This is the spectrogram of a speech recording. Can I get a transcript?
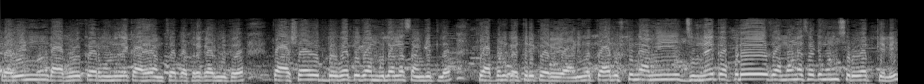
प्रवीण दाभोळकर म्हणून एक आहे आमचा पत्रकार मित्र. तर अशा एक दोघा तिघा मुलांना सांगितलं की आपण काहीतरी करूया. आणि मग त्या दृष्टीने आम्ही जुने कपडे जमवण्यासाठी म्हणून सुरुवात केली.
